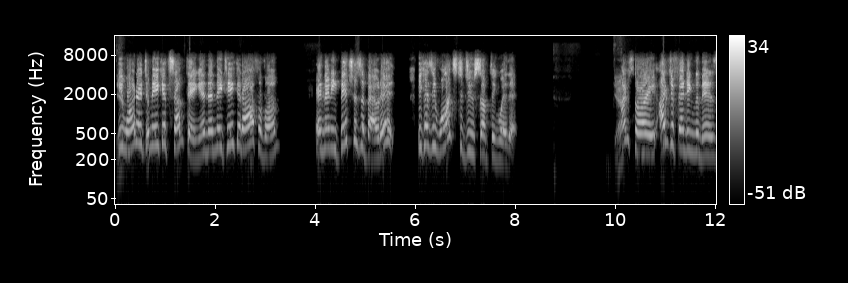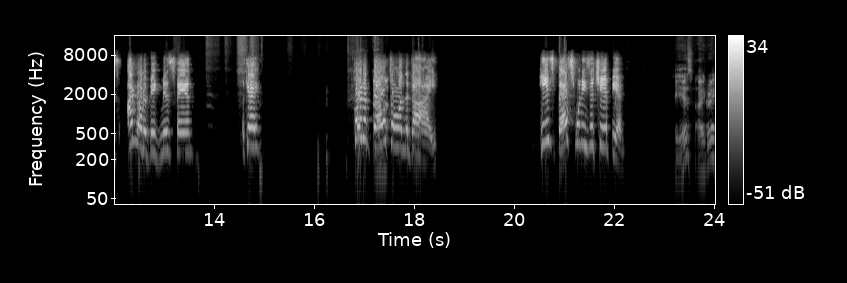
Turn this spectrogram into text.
yeah. he wanted to make it something. And then they take it off of him. And then he bitches about it because he wants to do something with it. Yeah. I'm sorry. I'm defending The Miz. I'm not a big Miz fan. Okay? Put a belt on the guy. He's best when he's a champion. He is. I agree.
